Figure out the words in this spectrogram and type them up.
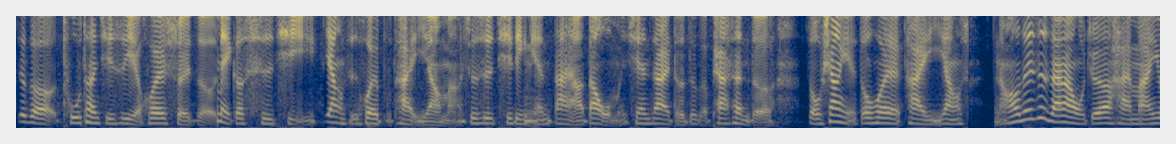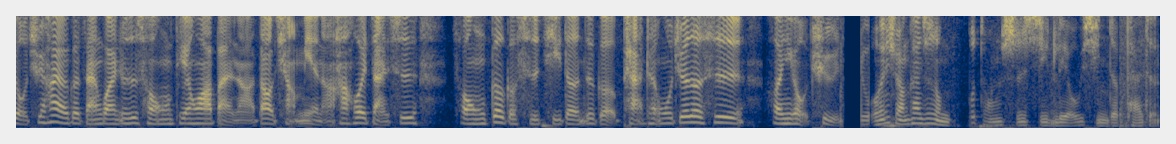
这个图腾其实也会随着每个时期样子会不太一样嘛，就是七零年代啊，到我们现在的这个 pattern 的走向也都会太一样。然后这次展览我觉得还蛮有趣，它有一个展馆就是从天花板啊到墙面啊，它会展示从各个时期的这个 pattern，我觉得是很有趣。我很喜欢看这种不同时期流行的 pattern，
